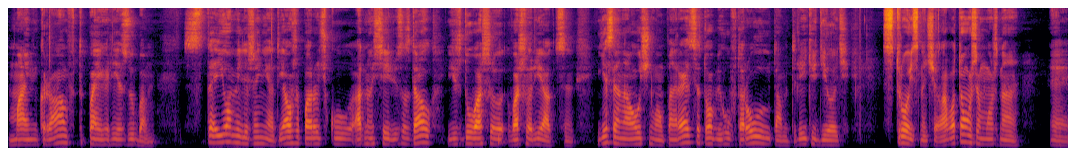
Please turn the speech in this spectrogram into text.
Майнкрафт по игре зубом. Встаем или же нет? Я уже парочку, одну серию создал и жду вашу, вашу реакцию. Если она очень вам понравится, то бегу вторую, там, третью делать. Строй сначала, а потом уже можно... Э,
